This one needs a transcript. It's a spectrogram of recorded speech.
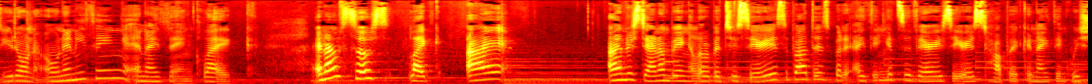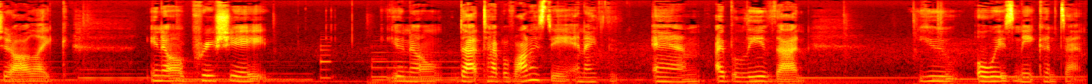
you don't own anything and i think like and I'm so like I I understand I'm being a little bit too serious about this, but I think it's a very serious topic and I think we should all like you know appreciate you know that type of honesty and I th- and I believe that you always need consent.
